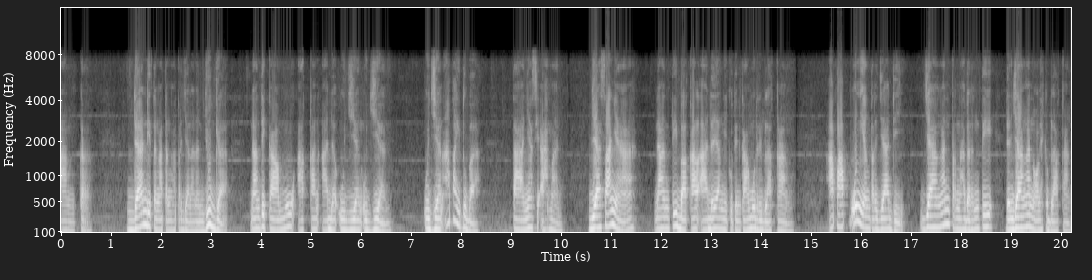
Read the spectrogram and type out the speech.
angker. Dan di tengah-tengah perjalanan juga, nanti kamu akan ada ujian-ujian. Ujian apa itu, Bah? Tanya si Ahmad. Biasanya nanti bakal ada yang ngikutin kamu dari belakang. Apa pun yang terjadi, jangan pernah berhenti dan jangan noleh ke belakang.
